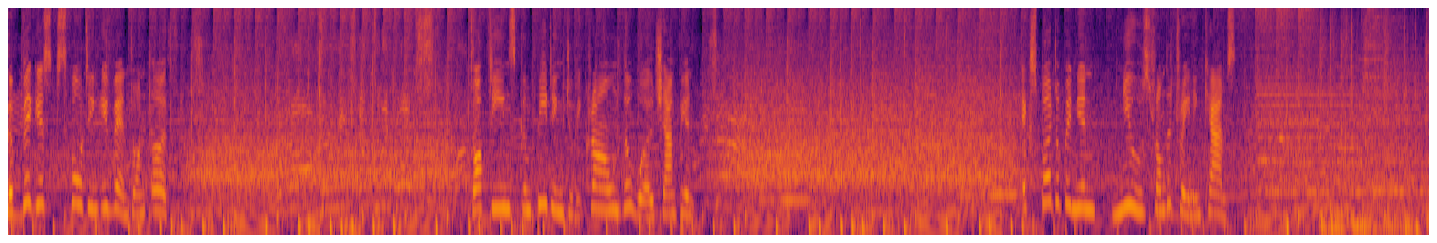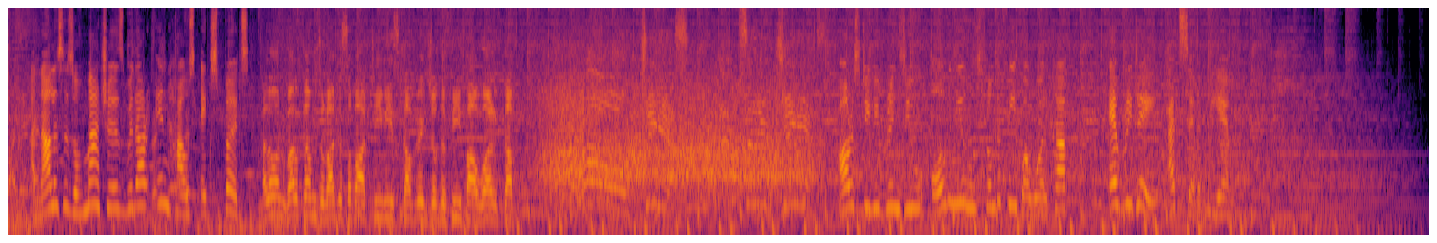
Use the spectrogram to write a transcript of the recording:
the biggest sporting event on earth. Top teams competing to be crowned the world champion. Expert opinion, news from the training camps. Analysis of matches with our in-house experts. Hello and welcome to Rajya Sabha TV's coverage of the FIFA World Cup. RSTV brings you all the news from the FIFA World Cup every day at 7 pm.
